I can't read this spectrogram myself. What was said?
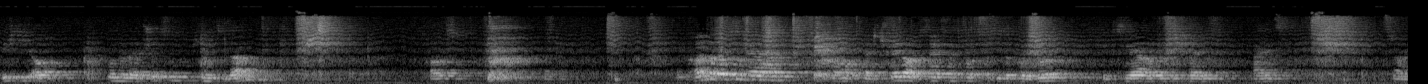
wichtig auch Unterleib schützen, Knie zusammen. Raus. Konter dazu wäre, machen wir vielleicht später, aber selbst kurz zu dieser Position gibt es mehrere Möglichkeiten. Eins, zwei,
